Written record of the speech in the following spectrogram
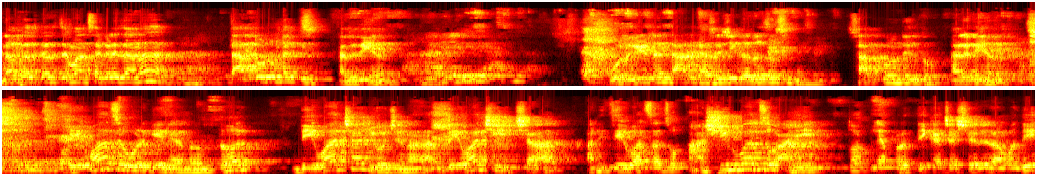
नफरत करणाऱ्या माणसाकडे जाणार? दात तोडून टाकते अरे कोलगेट आणि दात घासायची गरजच नाही. साफ करून देईल तो. अरे देवाजवळ गेल्यानंतर देवाच्या योजना देवाची इच्छा आणि देवाचा जो आशीर्वाद जो आहे तो आपल्या प्रत्येकाच्या शरीरामध्ये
